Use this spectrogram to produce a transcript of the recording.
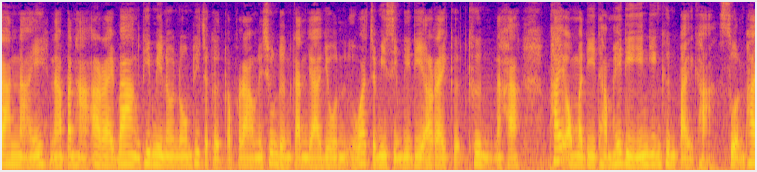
การณ์ไหนนะปัญหาอะไรบ้างที่มีแนวโน้มที่จะเกิดกับเราในช่วงเดือนกันยายน หรือว่าจะมีสิ่งดีๆ อะไรเกิดขึ้นนะคะไพ่ออกมาดีทำให้ดียิ่งยิ่งๆขึ้นไปค่ะ ส่วนไพ่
